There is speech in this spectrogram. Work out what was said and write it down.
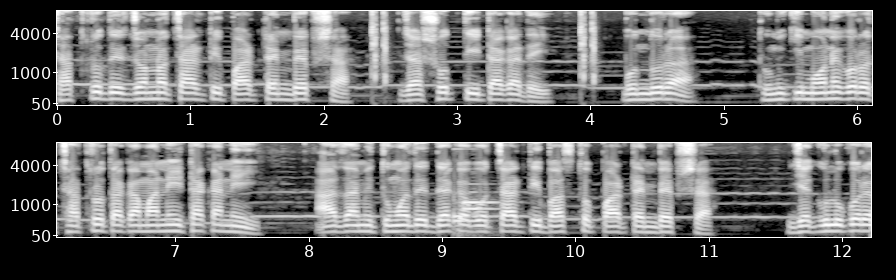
ছাত্রদের জন্য চারটি পার্ট টাইম ব্যবসা, যা সত্যি টাকা দেয়। বন্ধুরা, তুমি কি মনে করো ছাত্র টাকা মানেই টাকা নেই? আজ আমি তোমাদের দেখাবো চারটি বাস্তব পার্ট টাইম ব্যবসা, যেগুলো করে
